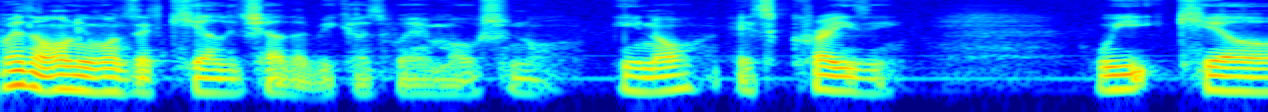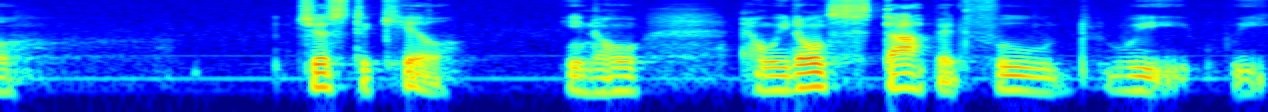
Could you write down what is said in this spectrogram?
we're the only ones that kill each other because we're emotional. You know, it's crazy. We kill just to kill, you know, and we don't stop at food. We we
